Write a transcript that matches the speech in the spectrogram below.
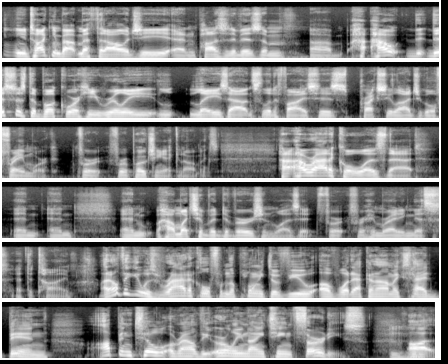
you're talking about methodology and positivism. Um, how th- this is the book where he really l- lays out and solidifies his praxeological framework for for approaching economics. How, how radical was that, and and and how much of a diversion was it for for him writing this at the time? I don't think it was radical from the point of view of what economics had been up until around the early 1930s. Uh,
